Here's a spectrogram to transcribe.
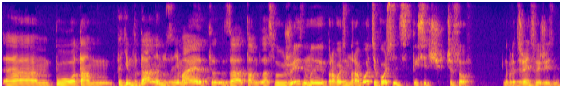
эм, по там каким-то данным занимает за там за свою жизнь мы проводим на работе 80 тысяч часов на протяжении своей жизни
